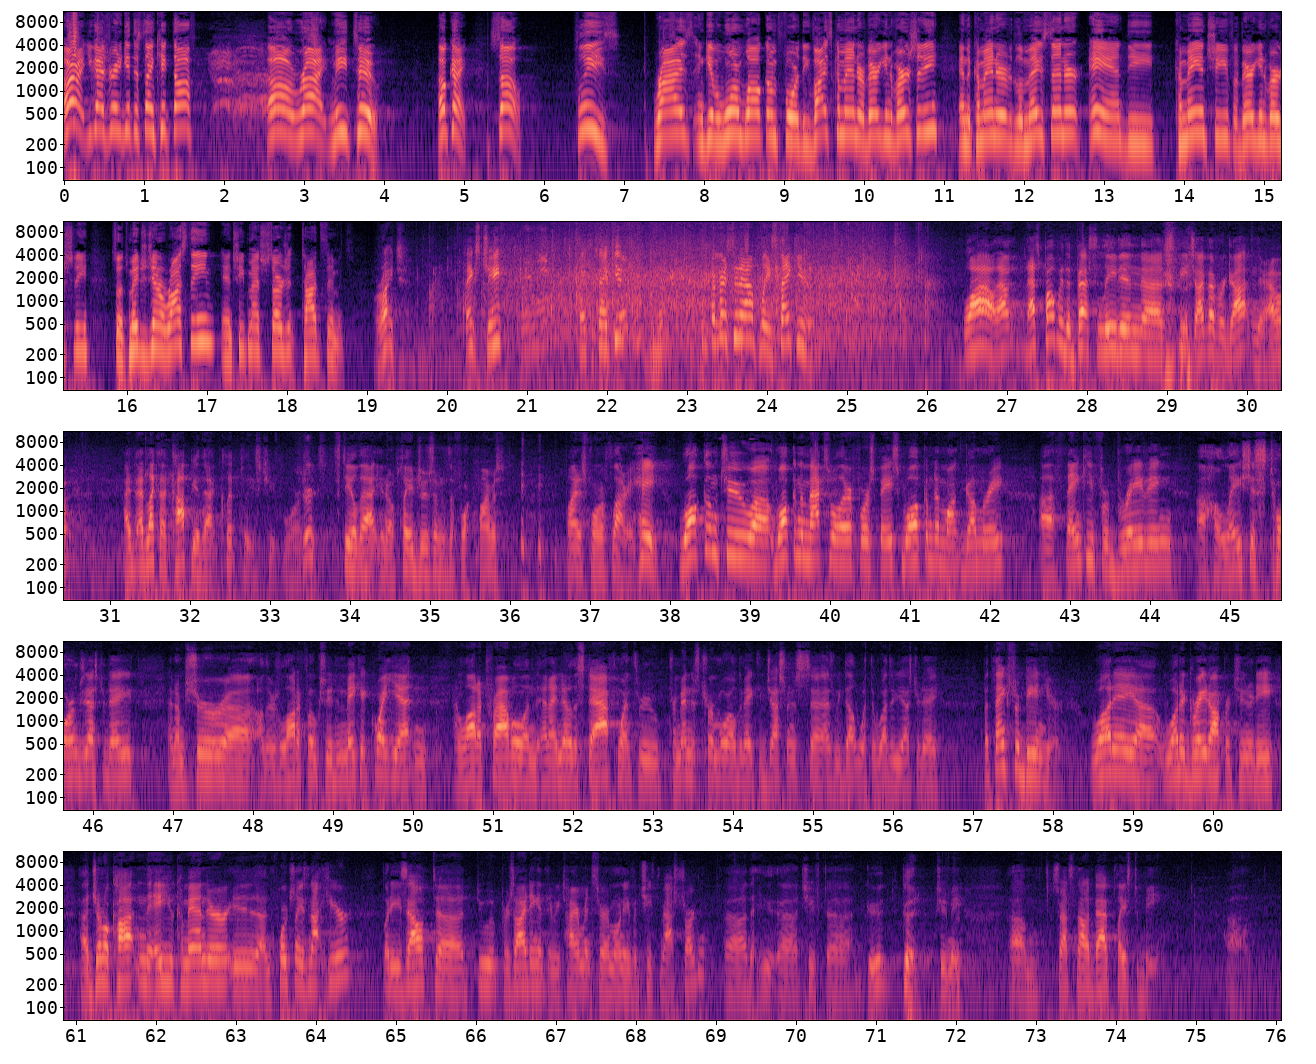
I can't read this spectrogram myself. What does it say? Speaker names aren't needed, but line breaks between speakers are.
All right, you guys ready to get this thing kicked off? Yeah. All right, me too. Okay, so please rise and give a warm welcome for the Vice Commander of Air University and the Commander of the LeMay Center and the Command Chief of Air University. So it's Major General Rothstein and Chief Master Sergeant Todd Simmons.
All right. Thanks, Chief.
Very well.
Thank you, thank you. Everybody sit down, please. Thank you. Wow, that, that's probably the best lead-in uh, speech I've ever gotten there. I, I'd, I'd, like a copy of that clip, please, Chief Morris.
Sure.
Steal that, you know, plagiarism is the for, finest, finest form of flattery. Hey, welcome to, uh, welcome to Maxwell Air Force Base. Welcome to Montgomery. Uh, thank you for braving uh, hellacious storms yesterday. And I'm sure uh, there's a lot of folks who didn't make it quite yet. And and a lot of travel. And, and I know the staff went through tremendous turmoil to make the adjustments uh, as we dealt with the weather yesterday. But thanks for being here. What a, uh, what a great opportunity. Uh, General Cotton, the AU commander, is, unfortunately is not here, but he's out uh, do, presiding at the retirement ceremony of a Chief Master Sergeant, uh, that uh, Chief Good, Good, excuse me. Um, so that's not a bad place to be.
